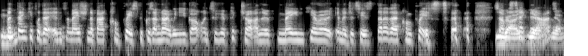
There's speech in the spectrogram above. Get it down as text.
Mm -hmm. But mm-hmm. thank you for the information about compressed, because I know when you go onto her picture on the main hero image, it says da da da compressed. so I must take that yeah, out. Yeah.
